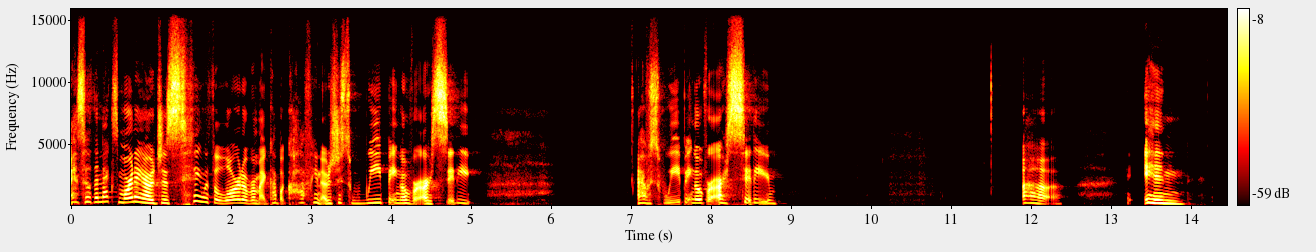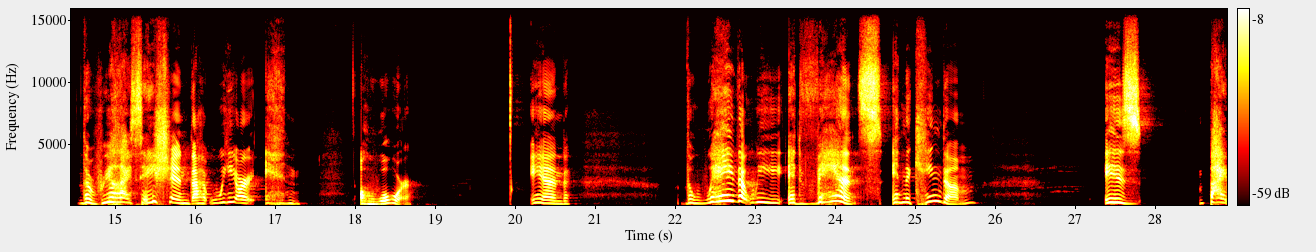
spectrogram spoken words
And so the next morning, I was just sitting with the Lord over my cup of coffee, and I was just weeping over our city. I was weeping over our city. Uh, in the realization that we are in a war. And the way that we advance in the kingdom is by,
